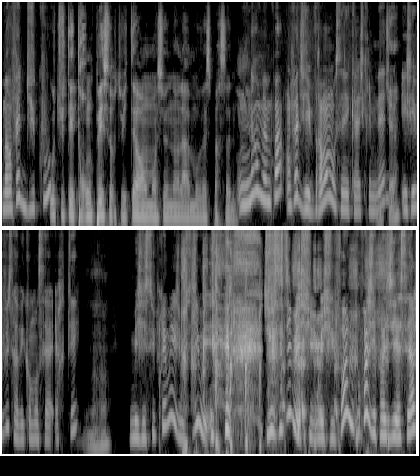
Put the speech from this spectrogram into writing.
Mais en fait, du coup. Ou tu t'es trompé sur Twitter en mentionnant la mauvaise personne Non, même pas. En fait, j'ai vraiment mentionné Calage criminel. Et j'ai vu, ça avait commencé à RT. Mhm. Mais j'ai supprimé. Je me suis dit, mais. je me suis dit, mais je suis, mais je suis folle. Pourquoi j'ai pas dit SCH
